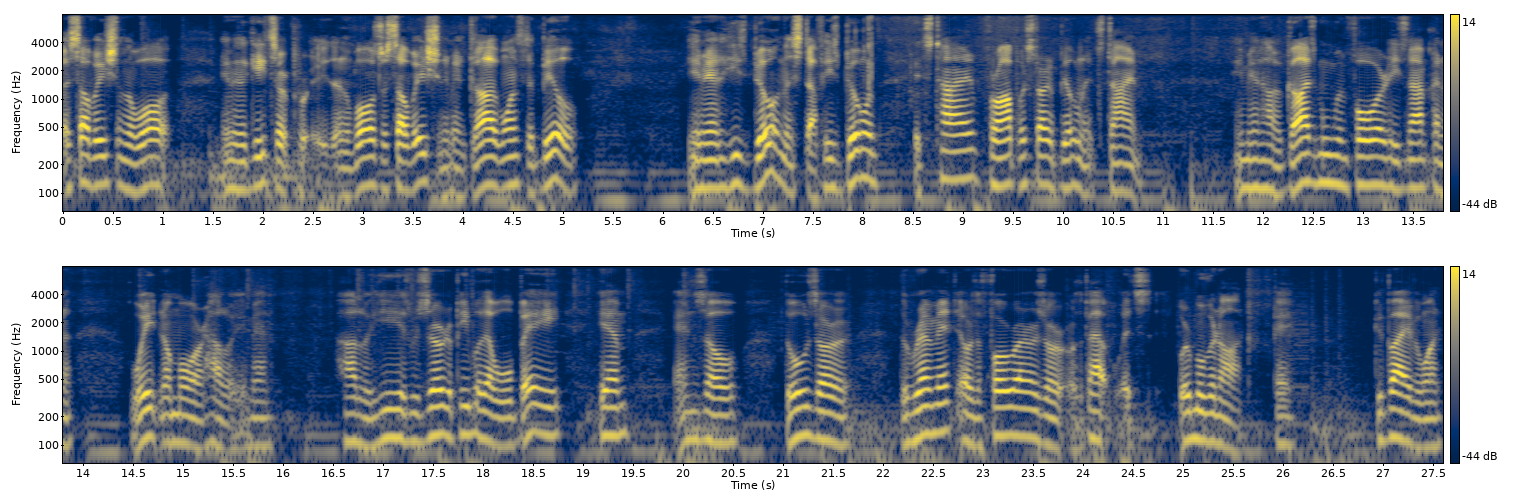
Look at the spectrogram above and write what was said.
of salvation in the wall. Amen. The gates are and the walls of salvation. Amen. God wants to build. Amen. He's building this stuff. He's building. It's time for all to start building. It's time. Amen. Hallelujah. God's moving forward. He's not gonna wait no more. Hallelujah. Amen. Hallelujah. He is reserved to people that will obey Him, and so those are the remnant or the forerunners or, or the path. It's we're moving on. Okay. Goodbye, everyone.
